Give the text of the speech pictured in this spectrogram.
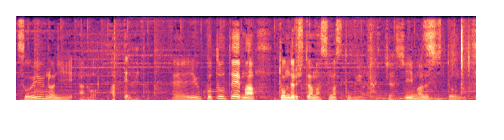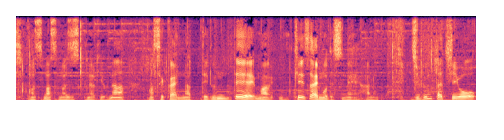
そういうのにあの合ってないと。えー、いうことで、まあ、飛んでる人はますます飛ぶようになっちゃうし貧しい人はますます貧しくなるような、まあ、世界になってるんで、まあ、経済もですねあの自分たちを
